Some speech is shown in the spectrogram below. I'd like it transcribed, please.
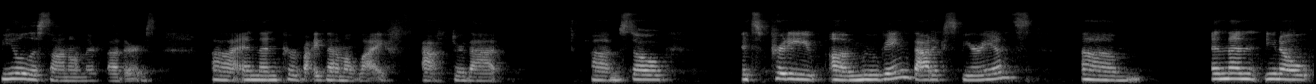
feel the sun on their feathers uh, and then provide them a life after that um, so it's pretty uh, moving that experience um, and then you know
